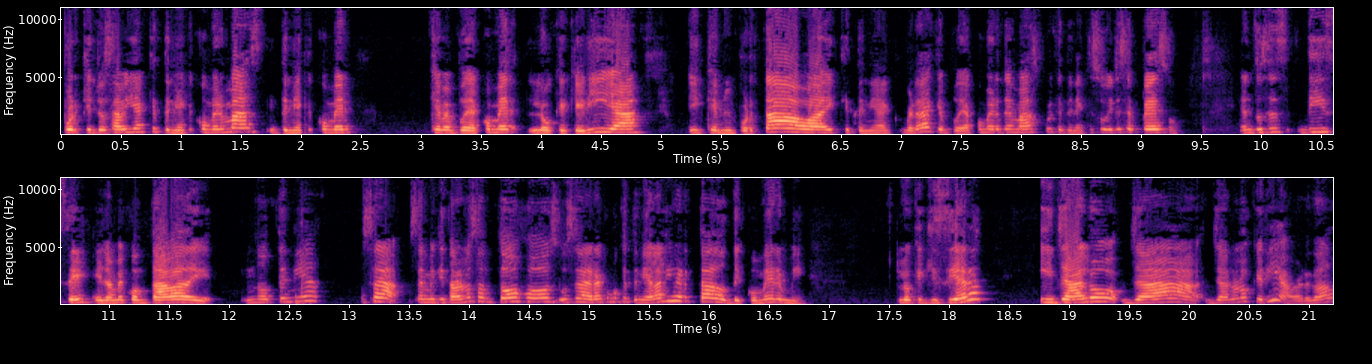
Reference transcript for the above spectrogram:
porque yo sabía que tenía que comer más y tenía que comer, que me podía comer lo que quería y que no importaba y que tenía, ¿verdad? Que podía comer de más porque tenía que subir ese peso. Entonces dice, ella me contaba de, no tenía, o sea, se me quitaron los antojos, o sea, era como que tenía la libertad de comerme lo que quisiera y ya lo, ya, ya no lo quería, ¿verdad?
